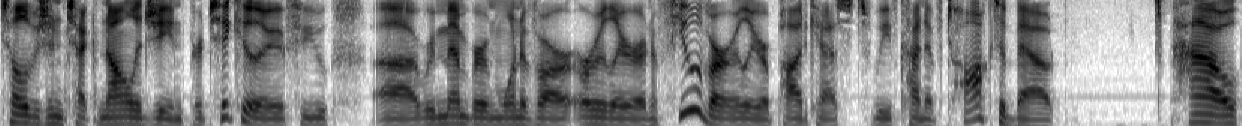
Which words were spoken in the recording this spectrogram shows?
television technology in particular. If you uh, remember, in one of our earlier and a few of our earlier podcasts, we've kind of talked about how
